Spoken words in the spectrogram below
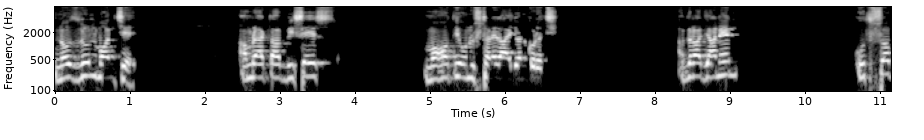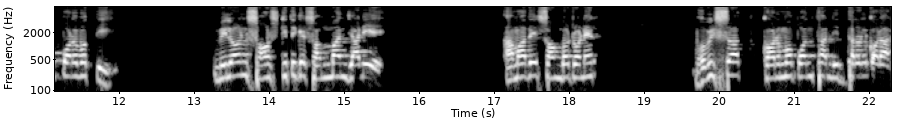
নজরুল মঞ্চে আমরা একটা বিশেষ মহতি অনুষ্ঠানের আয়োজন করেছি। আপনারা জানেন, উৎসব পরবর্তী মিলন সংস্কৃতিকে সম্মান জানিয়ে আমাদের সংগঠনের ভবিষ্যৎ কর্মপন্থা নির্ধারণ করার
